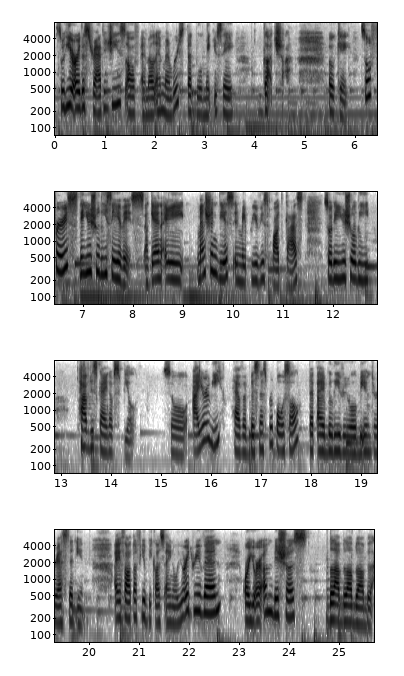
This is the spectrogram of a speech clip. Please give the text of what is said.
So here are the strategies of MLM members that will make you say, gotcha. Okay, so first, they usually say this. Again, I mentioned this in my previous podcast. So they usually have this kind of spiel. So, I or we have a business proposal that I believe you will be interested in. I thought of you because I know you're driven or you are ambitious, blah blah blah blah.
